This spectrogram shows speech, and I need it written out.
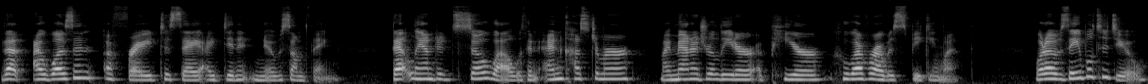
that I wasn't afraid to say I didn't know something. That landed so well with an end customer, my manager leader, a peer, whoever I was speaking with. What I was able to do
